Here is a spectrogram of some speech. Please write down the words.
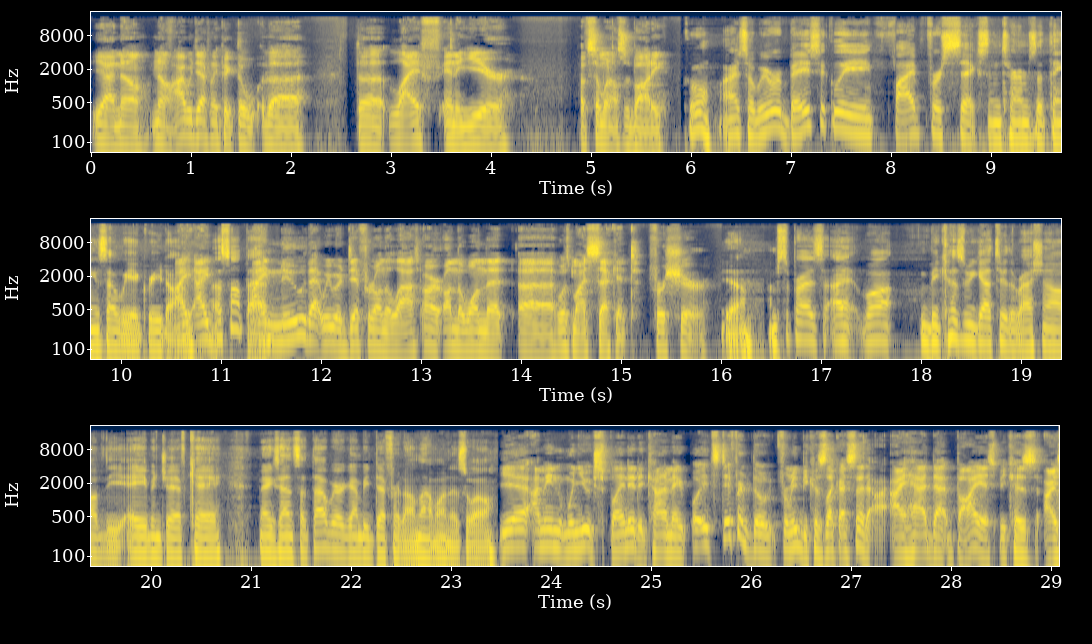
Yeah, no, no, I would definitely pick the the the life in a year of someone else's body. Cool. All right, so we were basically five for six in terms of things that we agreed on. I, I That's not bad. I knew that we would differ on the last or on the one that uh, was my second for sure. yeah, I'm surprised. I well because we got through the rationale of the Abe and JFK makes sense. I thought we were going to be different on that one as well. Yeah, I mean, when you explained it, it kind of made. Well, it's different though for me because, like I said, I, I had that bias because I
